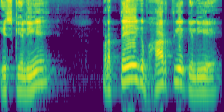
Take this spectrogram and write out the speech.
इसके लिए प्रत्येक भारतीय के लिए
